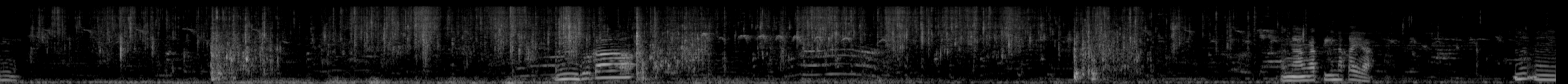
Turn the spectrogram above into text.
Hmm. Hmm, gula ka. Nangangati na kaya. Mm -mm.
